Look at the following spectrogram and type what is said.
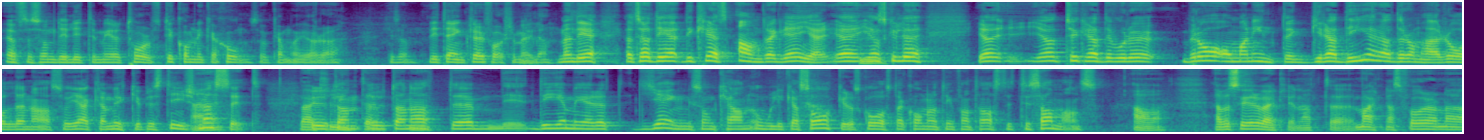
eftersom det är lite mer torftig kommunikation så kan man göra liksom, lite enklare för sig möjligen. Men det, jag tror att det, det krävs andra grejer. Jag, mm. jag, skulle, jag, jag tycker att det vore bra om man inte graderade de här rollerna så jäkla mycket prestigemässigt. Nej, utan utan mm. att eh, det är mer ett gäng som kan olika saker och ska åstadkomma någonting fantastiskt tillsammans. Ja, ja men så är det verkligen att uh, marknadsförarna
